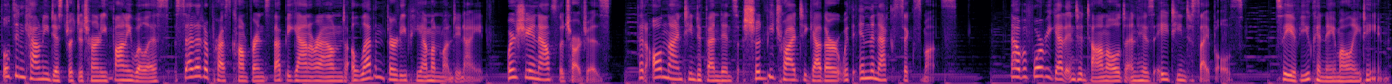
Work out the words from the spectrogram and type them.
Fulton County District Attorney Fani Willis said at a press conference that began around 11:30 p.m. on Monday night, where she announced the charges, that all 19 defendants should be tried together within the next 6 months. Now, before we get into Donald and his 18 disciples, see if you can name all 18.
